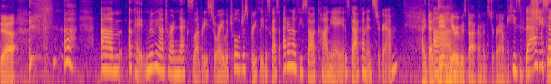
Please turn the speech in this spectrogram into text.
yeah ah, Um, okay, moving on to our next celebrity story, which we'll just briefly discuss. I don't know if you saw Kanye is back on Instagram. i, I did hear he Um, was back on instagram He's back. She says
